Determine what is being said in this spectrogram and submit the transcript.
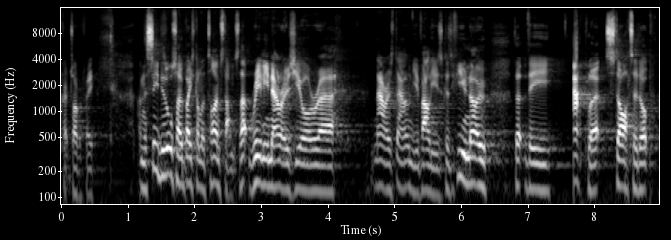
cryptography. And the seed is also based on a timestamp, so that really narrows your uh, narrows down your values because if you know that the applet started up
